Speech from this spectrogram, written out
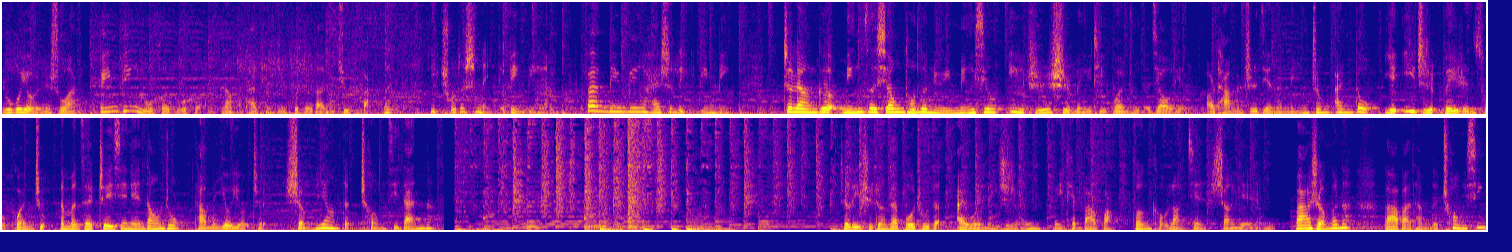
如果有人说啊，冰冰如何如何，那么他肯定会得到一句反问：你说的是哪个冰冰呀？范冰冰还是李冰冰？这两个名字相同的女明星一直是媒体关注的焦点，而她们之间的明争暗斗也一直为人所关注。那么在这些年当中，她们又有着什么样的成绩单呢？这里是正在播出的《爱问每日人物》，每天八卦，风口浪尖，商业人物扒什么呢？扒扒他们的创新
